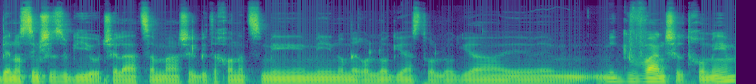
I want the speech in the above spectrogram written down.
בנושאים של זוגיות, של העצמה, של ביטחון עצמי, מנומרולוגיה, אסטרולוגיה, מגוון של תחומים.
